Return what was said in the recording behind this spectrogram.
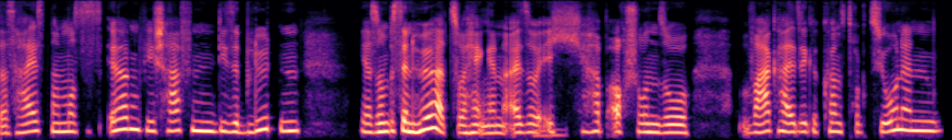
Das heißt, man muss es irgendwie schaffen, diese Blüten ja so ein bisschen höher zu hängen. Also mhm. ich habe auch schon so waghalsige Konstruktionen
